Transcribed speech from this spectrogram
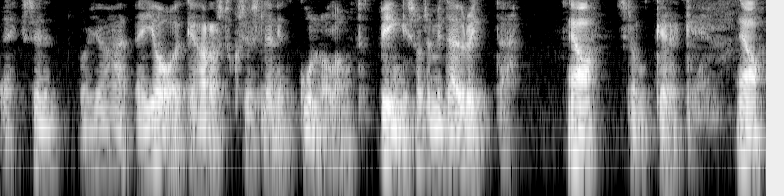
ehkä se nyt on ihan, ei ole oikein harrastuksia sille niin kunnolla, mutta pingis on se mitä yrittää, Joo, silloin kun kerkee. joo.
